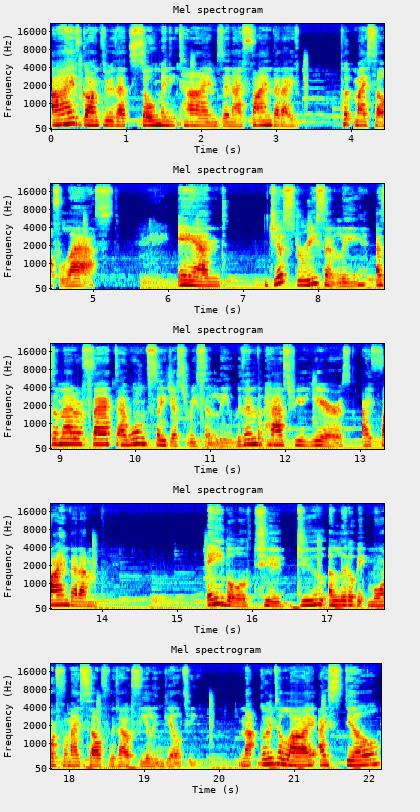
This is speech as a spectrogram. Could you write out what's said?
I've gone through that so many times, and I find that I put myself last. And just recently, as a matter of fact, I won't say just recently, within the past few years, I find that I'm able to do a little bit more for myself without feeling guilty. Not going to lie, I still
